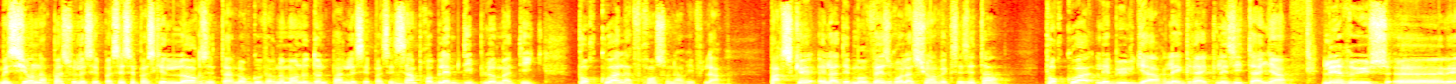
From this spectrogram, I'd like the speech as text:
Mais si on n'a pas ce laisser-passer, c'est parce que leurs États, leur gouvernement ne donnent pas le laisser-passer. C'est un problème diplomatique. Pourquoi la France en arrive là? Parce qu'elle a des mauvaises relations avec ces États. Pourquoi les Bulgares, les Grecs, les Italiens, les Russes euh,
